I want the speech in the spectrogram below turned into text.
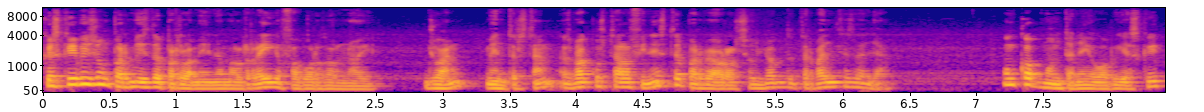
que escrivís un permís de Parlament amb el rei a favor del noi. Joan, mentrestant, es va acostar a la finestra per veure el seu lloc de treball des d'allà. Un cop Montaner ho havia escrit,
